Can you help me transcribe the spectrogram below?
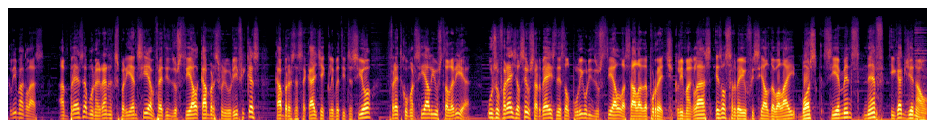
Climaglass, empresa amb una gran experiència en fred industrial, cambres frigorífiques, cambres de secatge i climatització, fred comercial i hostaleria. Us ofereix els seus serveis des del polígon industrial La Sala de Porreig. Climaglass és el servei oficial de Balai, Bosch, Siemens, Nef i Gaggenau.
